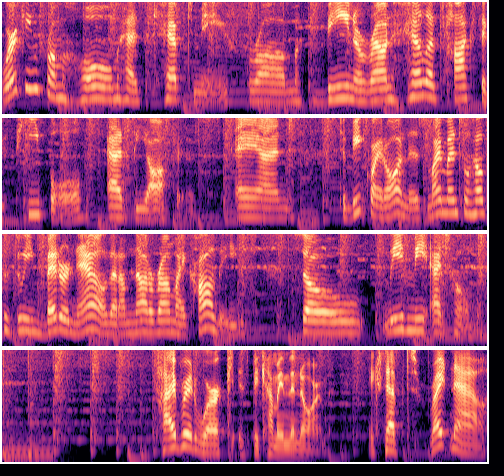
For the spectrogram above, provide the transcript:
Working from home has kept me from being around hella toxic people at the office. And to be quite honest, my mental health is doing better now that I'm not around my colleagues. So leave me at home. Hybrid work is becoming the norm. Except right now,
